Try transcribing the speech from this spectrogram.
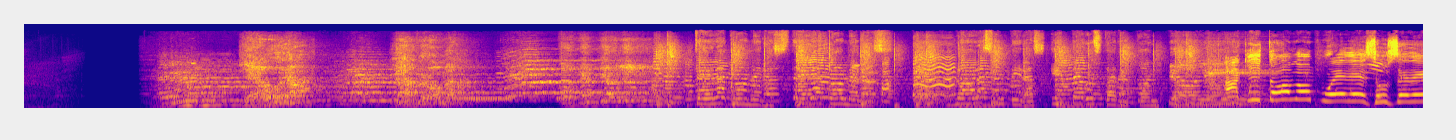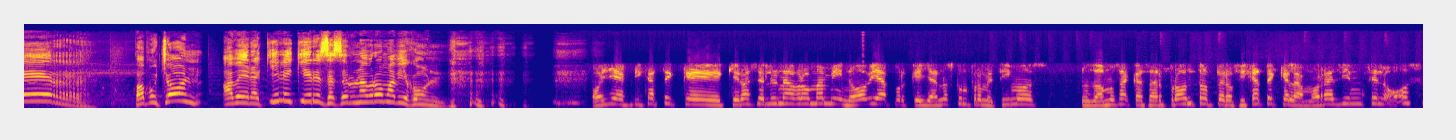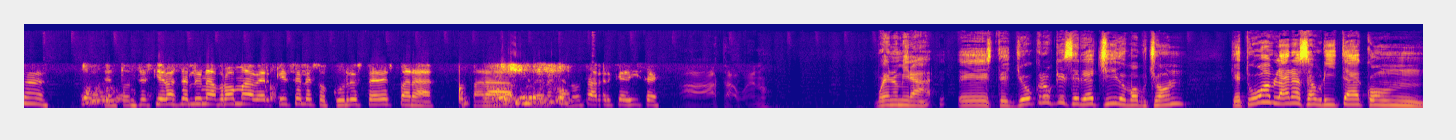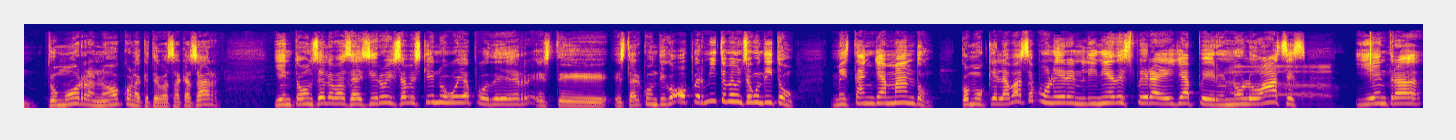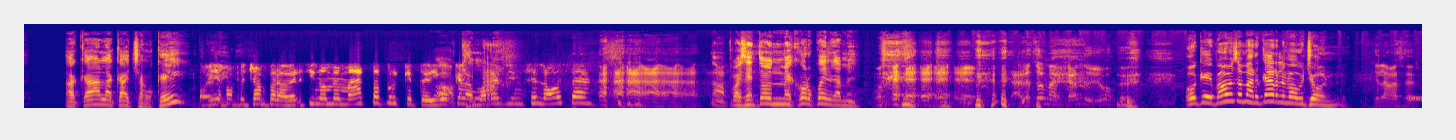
Y ahora, la broma con el violín. Te la comerás, te la comerás. No la sentirás y te gustará con Piolín. Aquí todo puede suceder. Papuchón, a ver, ¿a quién le quieres hacer una broma, viejón? Oye, fíjate que quiero hacerle una broma a mi novia porque ya nos comprometimos, nos vamos a casar pronto, pero fíjate que la morra es bien celosa. Entonces quiero hacerle una broma a ver qué se les ocurre a ustedes para para a ver qué dice. Ah, está bueno. Bueno, mira, este, yo creo que sería chido, Papuchón, que tú hablaras ahorita con tu morra, ¿no? Con la que te vas a casar. Y entonces le vas a decir, oye, ¿sabes qué? No voy a poder este, estar contigo. Oh, permíteme un segundito. Me están llamando. Como que la vas a poner en línea de espera a ella, pero no lo haces. Y entra acá a la cacha, ¿ok? Oye, papuchón, pero a ver si no me mata porque te digo Oh, que la morra es bien celosa. No, pues entonces mejor cuélgame. ya le estoy marcando yo. Ok, vamos a marcarle, Papuchón. ¿Quién la va a hacer?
